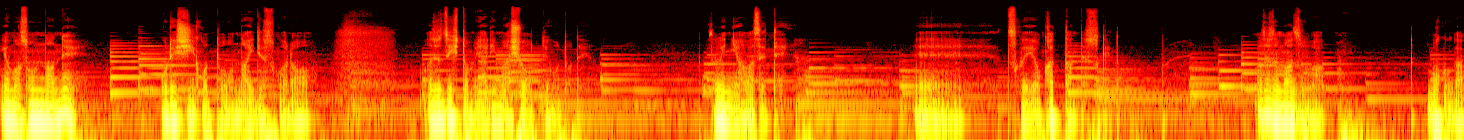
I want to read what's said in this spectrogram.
いやまあそんなね嬉しいことないですから。あじゃあぜひともやりましょうっていうことで。それに合わせてえー机を買ったんですけど。私はまずは僕が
